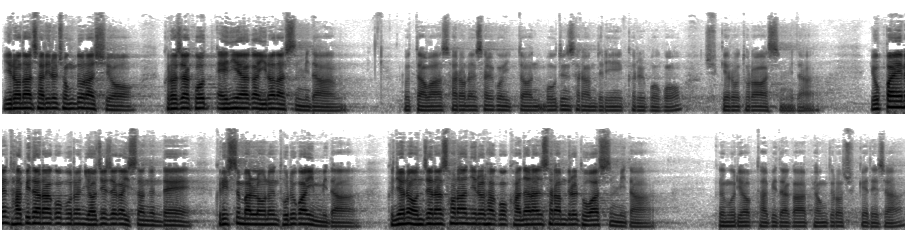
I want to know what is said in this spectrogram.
일어나 자리를 정돈하시오 그러자 곧 애니아가 일어났습니다. 루따와 사론에 살고 있던 모든 사람들이 그를 보고 주께로 돌아왔습니다. 요바에는 다비다라고 부른 여제자가 있었는데 그리스 말로는 도르가입니다. 그녀는 언제나 선한 일을 하고 가난한 사람들을 도왔습니다. 그 무렵 다비다가 병들어 죽게 되자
